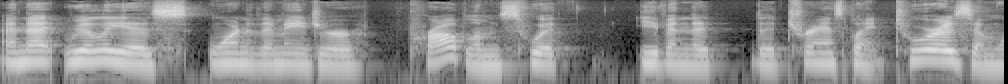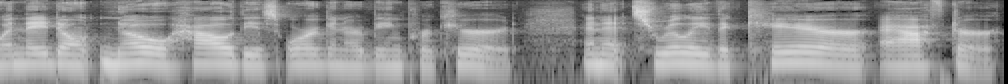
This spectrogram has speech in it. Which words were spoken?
and that really is one of the major problems with even the, the transplant tourism when they don't know how these organs are being procured. And it's really the care after,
